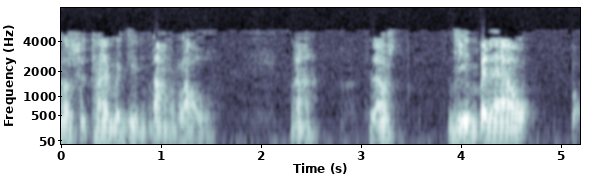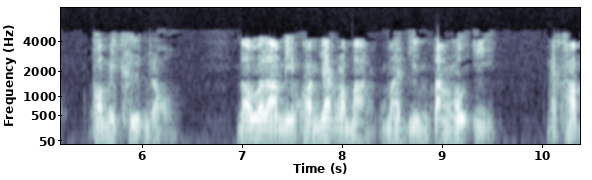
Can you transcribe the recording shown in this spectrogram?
แล้วสุดท้ายมายืมตังเรานะ แล้วยืมไปแล้วก็ไม่คืนเรา แล้วเวลามีความยากลำบากมายืมตังเราอีกนะครับ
